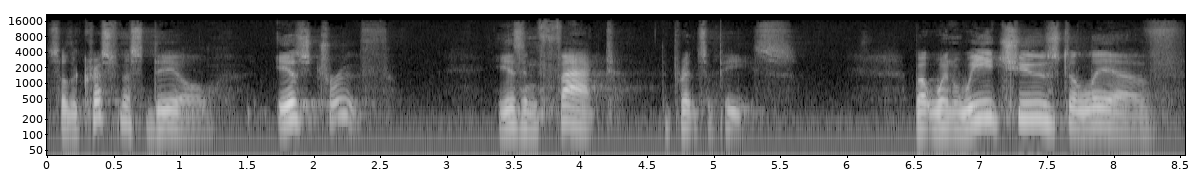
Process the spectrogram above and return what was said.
So the Christmas deal is truth. He is, in fact, the Prince of Peace. But when we choose to live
